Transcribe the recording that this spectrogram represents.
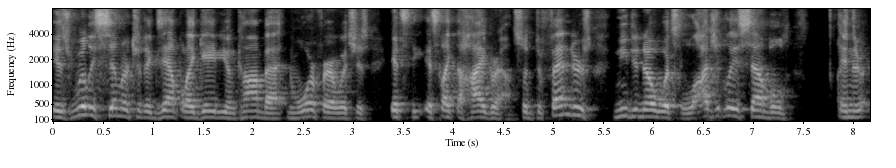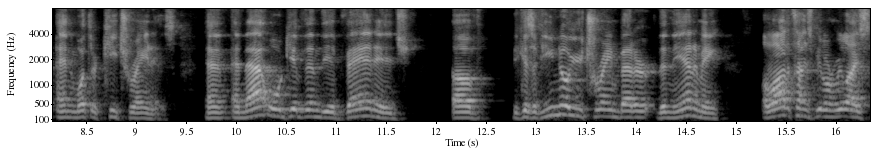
is really similar to the example I gave you in combat and warfare, which is it's the it's like the high ground. So defenders need to know what's logically assembled and their and what their key terrain is. And and that will give them the advantage of because if you know your terrain better than the enemy, a lot of times people don't realize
